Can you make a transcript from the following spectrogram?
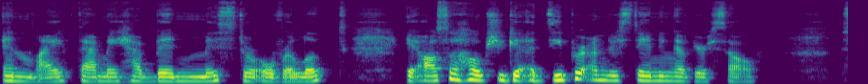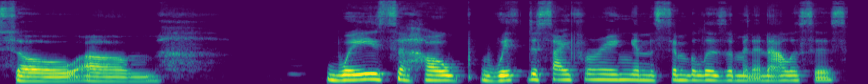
and life that may have been missed or overlooked. It also helps you get a deeper understanding of yourself. So, um, ways to help with deciphering and the symbolism and analysis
